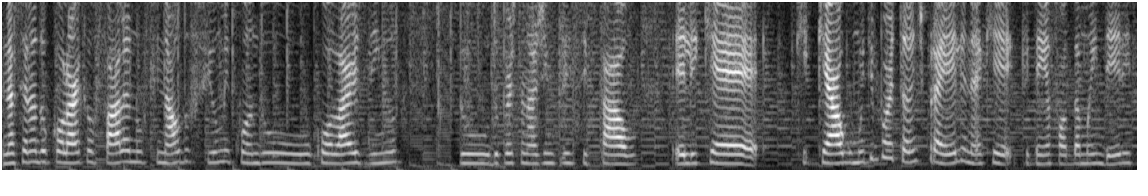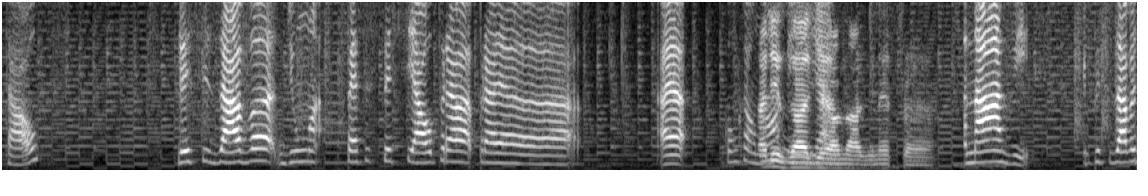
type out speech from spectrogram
E na cena do colar que eu falo é no final do filme, quando o colarzinho do, do personagem principal ele quer que, que é algo muito importante pra ele, né? Que, que tem a foto da mãe dele e tal. Precisava de uma peça especial pra. pra a- como que é o nome? Analisar a nave, né? Pra... a nave. E precisava,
